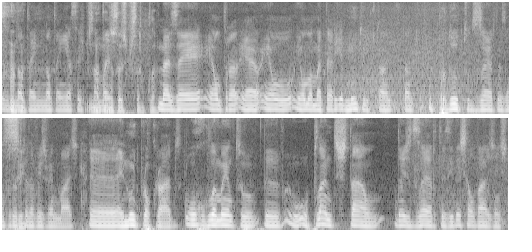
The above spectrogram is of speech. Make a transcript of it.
não tem, não tem essa expressão. Não mas, tem essa expressão, claro. Mas é, é, um, é, é, um, é uma matéria muito importante, portanto, o produto desertas é um produto que cada vez vende mais, uh, é muito procurado. O regulamento, o plano de gestão das desertas e das selvagens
